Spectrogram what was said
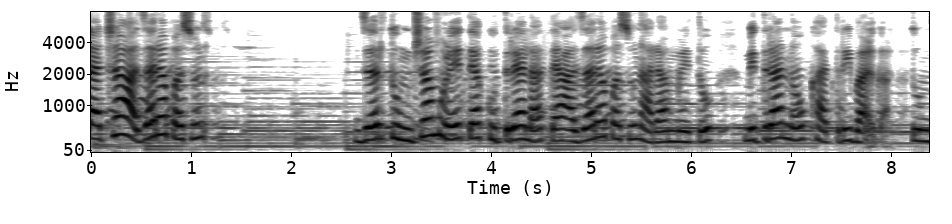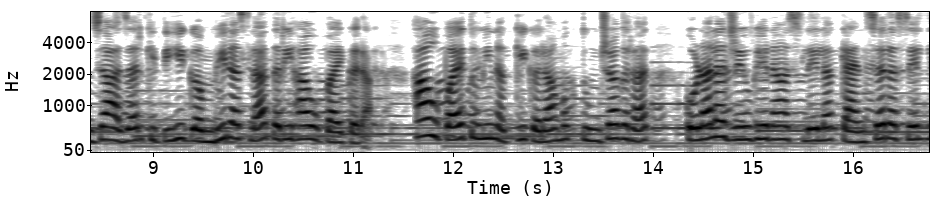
त्याच्या आजारापासून जर तुमच्यामुळे त्या कुत्र्याला त्या आजारापासून आराम मिळतो मित्रांनो खात्री बाळगा. तुमचा आजार कितीही गंभीर असला तरी हा उपाय करा. हा उपाय तुम्ही नक्की करा. मग तुमच्या घरात कोणाला जीवघेणा असलेला कॅन्सर असेल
